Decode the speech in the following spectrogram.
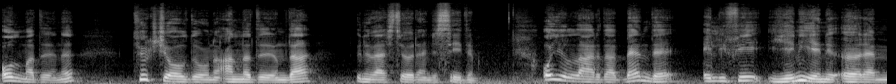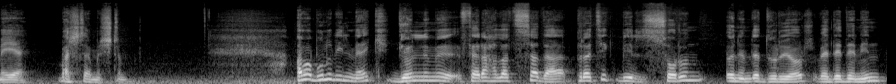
olmadığını, Türkçe olduğunu anladığımda üniversite öğrencisiydim. O yıllarda ben de Elif'i yeni yeni öğrenmeye başlamıştım. Ama bunu bilmek gönlümü ferahlatsa da pratik bir sorun önümde duruyor ve dedemin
